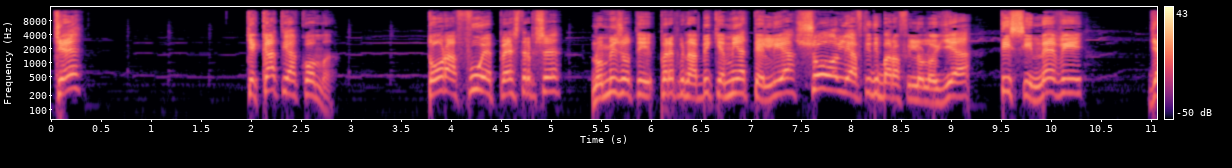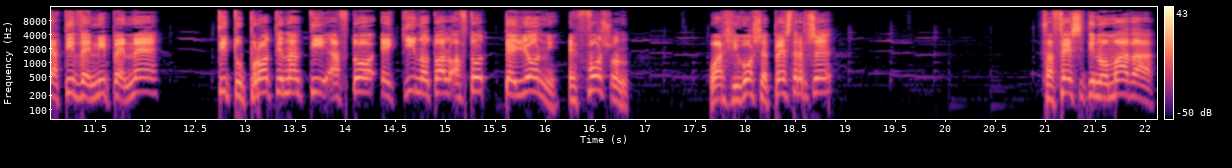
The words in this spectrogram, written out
Και, και κάτι ακόμα. Τώρα αφού επέστρεψε, νομίζω ότι πρέπει να μπει και μία τελεία σε όλη αυτή την παραφιλολογία. Τι συνέβη, γιατί δεν είπε ναι, τι του πρότειναν, τι αυτό, εκείνο, το άλλο. Αυτό τελειώνει. Εφόσον ο αρχηγός επέστρεψε, θα θέσει την ομάδα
